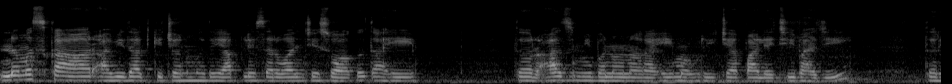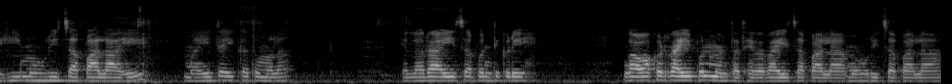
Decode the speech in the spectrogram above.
नमस्कार आविदात किचनमध्ये आपले सर्वांचे स्वागत आहे. तर आज मी बनवणार आहे मोहरीच्या पाल्याची भाजी. तर ही मोहरीचा पाला आहे. माहीत आहे का तुम्हाला? याला राईचा पण तिकडे गावाकडे राई पण म्हणतात ह्याला राईचा पाला मोहरीचा पाला.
